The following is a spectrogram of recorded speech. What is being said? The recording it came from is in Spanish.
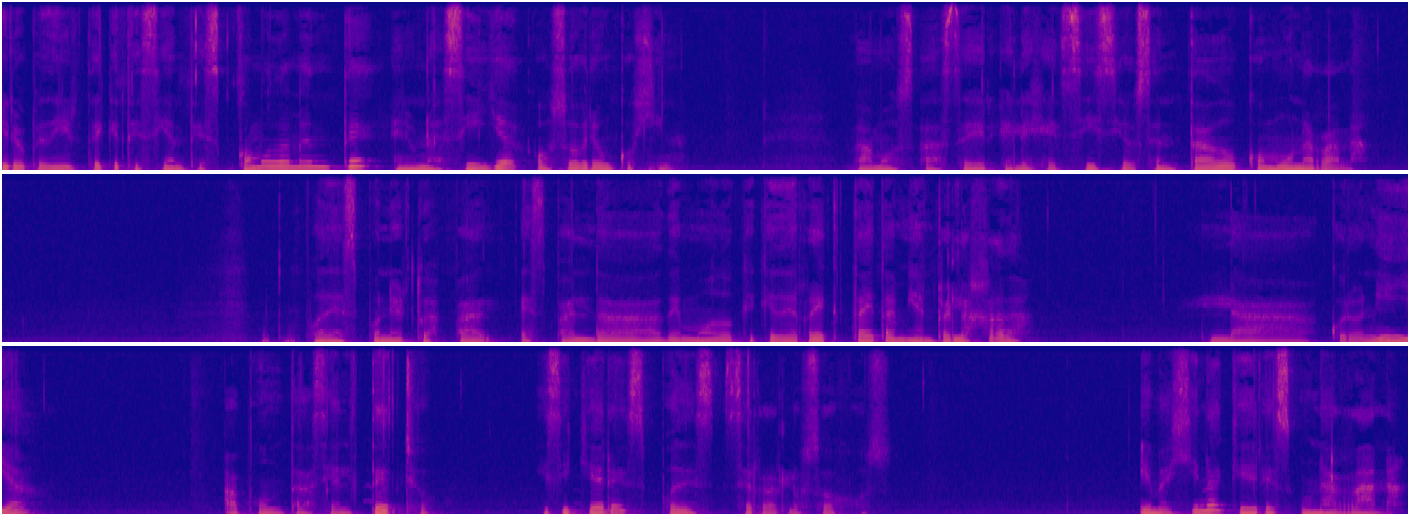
quiero pedirte que te sientes cómodamente en una silla o sobre un cojín. Vamos a hacer el ejercicio sentado como una rana. Puedes poner tu espalda de modo que quede recta y también relajada. La coronilla apunta hacia el techo y si quieres puedes cerrar los ojos. Imagina que eres una rana,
